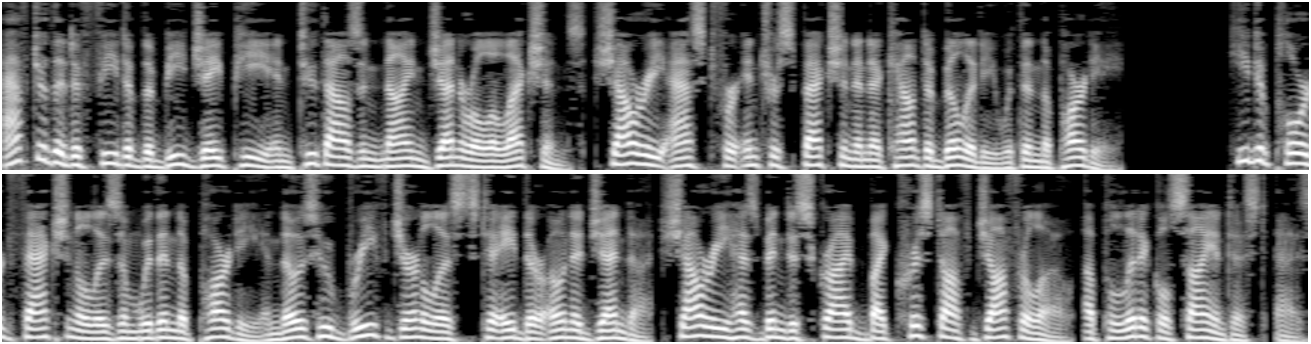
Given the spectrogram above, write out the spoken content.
After the defeat of the BJP in 2009 general elections, Shourie asked for introspection and accountability within the party. He deplored factionalism within the party and those who brief journalists to aid their own agenda. Shourie has been described by Christophe Jaffrelot, a political scientist, as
